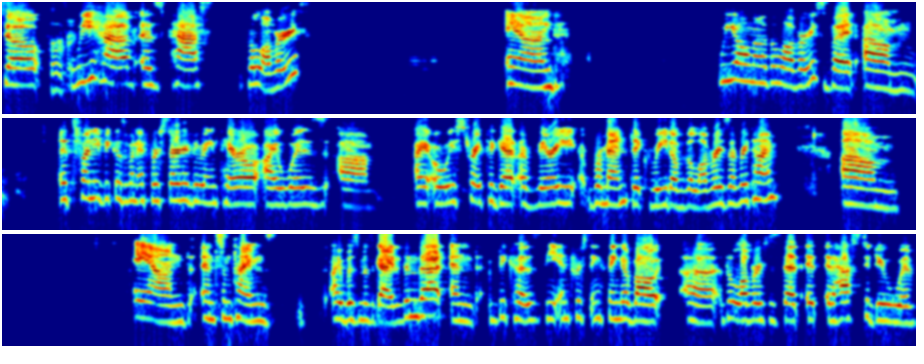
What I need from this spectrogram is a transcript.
So, Perfect. we have as past the lovers, and we all know the lovers, but um, it's funny because when I first started doing tarot, I was um, I always tried to get a very romantic read of the lovers every time, um, and and sometimes I was misguided in that. And because the interesting thing about uh, the lovers is that it, it has to do with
